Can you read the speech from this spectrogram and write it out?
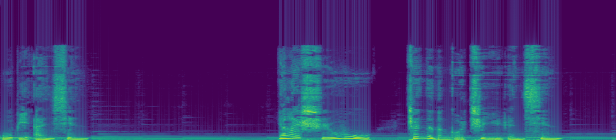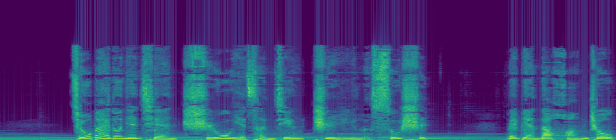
无比安心。原来食物真的能够治愈人心。九百多年前，食物也曾经治愈了苏轼。被贬到黄州，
